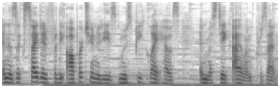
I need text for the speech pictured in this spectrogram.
and is excited for the opportunities Moose Peak Lighthouse and Mistake Island present.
